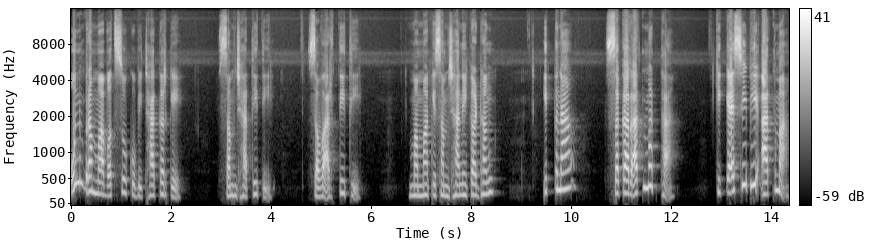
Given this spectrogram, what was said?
उन ब्रह्मावत्सों को बिठा करके समझाती थी, सवारती थी। मम्मा के समझाने का ढंग इतना सकारात्मक था कि कैसी भी आत्मा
